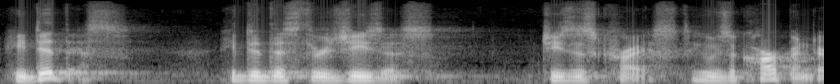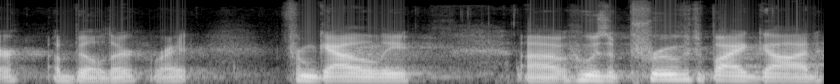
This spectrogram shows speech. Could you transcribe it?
He did this. He did this through Jesus, Jesus Christ, who was a carpenter, a builder, right? from Galilee uh, who was approved by God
